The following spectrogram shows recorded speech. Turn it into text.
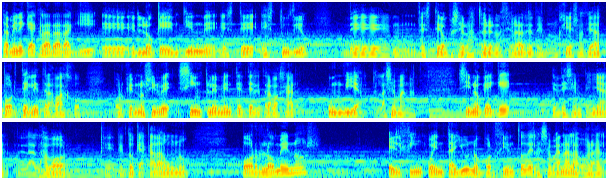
También hay que aclarar aquí eh, lo que entiende este estudio de, este Observatorio Nacional de Tecnología y Sociedad por teletrabajo, porque no sirve simplemente teletrabajar un día a la semana, sino que hay que desempeñar la labor que le toque a cada uno por lo menos el 51% de la semana laboral.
